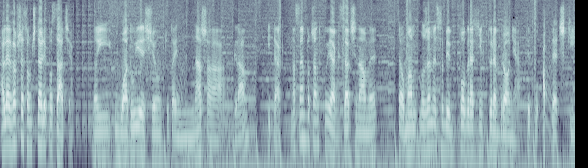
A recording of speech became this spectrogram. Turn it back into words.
Ale zawsze są cztery postacie. No i ładuje się tutaj nasza gra. I tak, na samym początku jak zaczynamy, to mam, możemy sobie pobrać niektóre bronie, typu apteczki,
